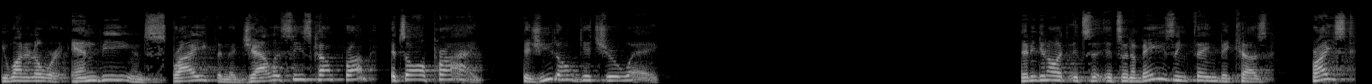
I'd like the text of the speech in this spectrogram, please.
You want to know where envy and strife and the jealousies come from? It's all pride because you don't get your way. And you know, it's, it's an amazing thing because Christ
